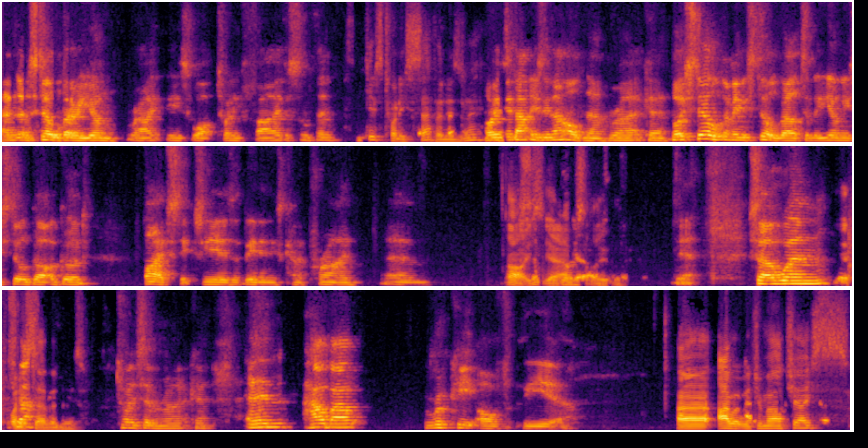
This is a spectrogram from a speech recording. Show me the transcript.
and, and still very young, right? He's what, 25 or something? He's 27, isn't he? Or is he that is he that old now? Right, okay. But still, I mean, he's still relatively young. He's still got a good five, six years of being in his kind of prime. Um, Oh, So- yeah, absolutely. so um, Yeah, so 27 is. 27, right? Okay. And how about rookie of the year? Uh, I went with Jamal Chase.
